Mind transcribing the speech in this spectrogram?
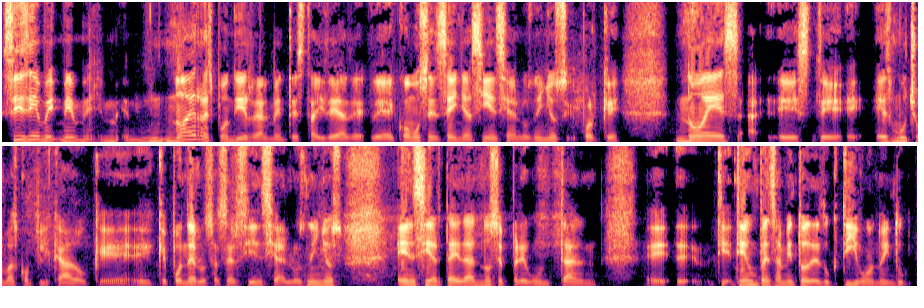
Sí, sí, no he respondido realmente esta idea de, cómo se enseña ciencia en los niños porque no es, este, es mucho más complicado que, que ponerlos a hacer ciencia. Los niños en cierta edad no se preguntan, eh, eh tienen un pensamiento deductivo, no inductivo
